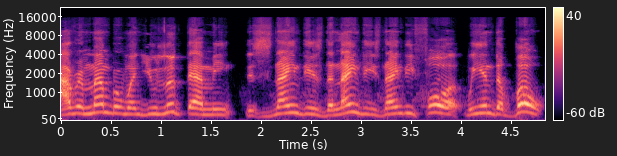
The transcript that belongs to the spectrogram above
I remember when you looked at me, this is 90s, the 90s, 94, we in the boat,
